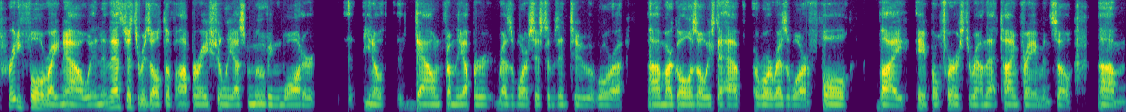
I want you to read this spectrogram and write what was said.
pretty full right now, and and that's just a result of operationally us moving water, you know, down from the upper reservoir systems into Aurora. Um, our goal is always to have Aurora Reservoir full by April first, around that time frame, and so um,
